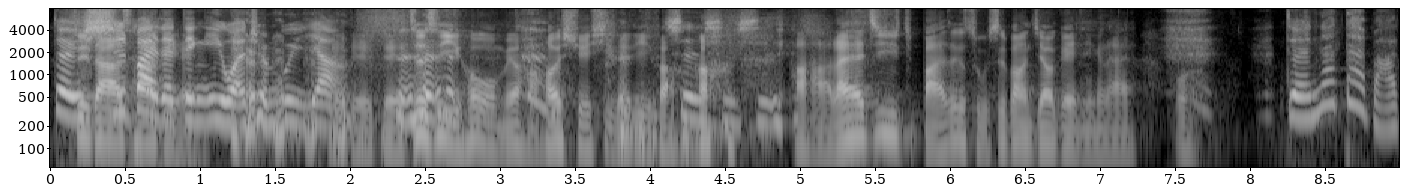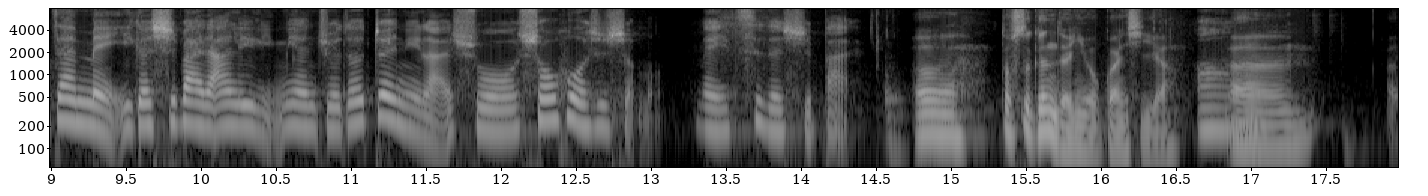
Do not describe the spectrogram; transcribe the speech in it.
对于失败的定义完全不一样。对对对，这是以后我们要好好学习的地方。是是是。好好，来继续把这个主持棒交给您来。我对，那大拔在每一个失败的案例里面，觉得对你来说收获是什么？每一次的失败，呃，都是跟人有关系啊。嗯，呃，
